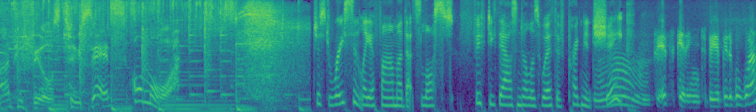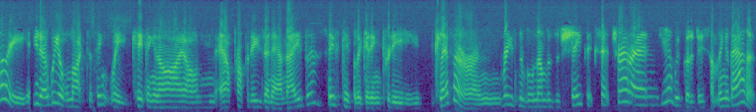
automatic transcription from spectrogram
Aunty Fil's two cents or more. Just recently, a farmer that's lost $50,000 worth of pregnant sheep. Mm, it's getting to be a bit of a worry. You know, we all like to think we're keeping an eye on our properties and our neighbours. These people are getting pretty clever and reasonable numbers of sheep, etc. And yeah, we've got to do something about it.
